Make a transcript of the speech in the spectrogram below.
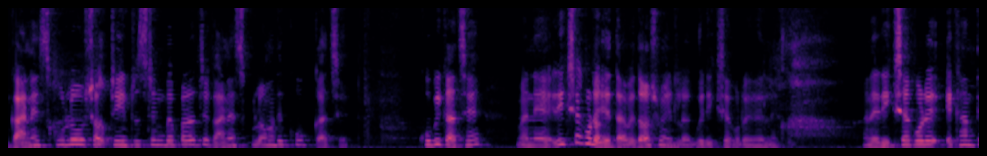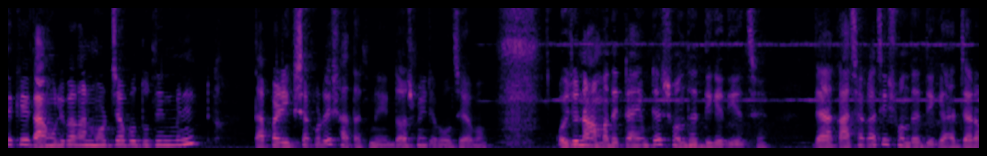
গানের স্কুলও সবচেয়ে ইন্টারেস্টিং ব্যাপার হচ্ছে, গানের স্কুল আমাদের খুব কাছে। খুবই কাছে। মানে রিক্সা করে যেতে হবে, দশ মিনিট লাগবে রিক্সা করে গেলে। মানে রিক্সা করে এখান থেকে গাঙ্গুলি বাগান মোড় যাব দু তিন মিনিট, তারপর রিক্সা করে সাত আট মিনিট, দশ মিনিটে পৌঁছে যাব। ওই জন্য আমাদের টাইমটা সন্ধ্যের দিকে দিয়েছে। যারা কাছাকাছি সন্ধ্যের দিকে আর যারা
